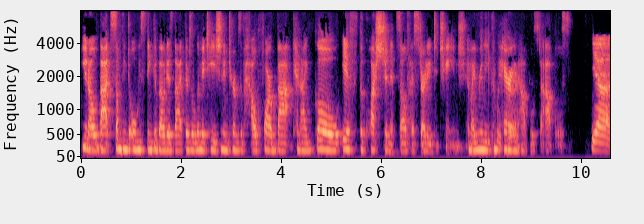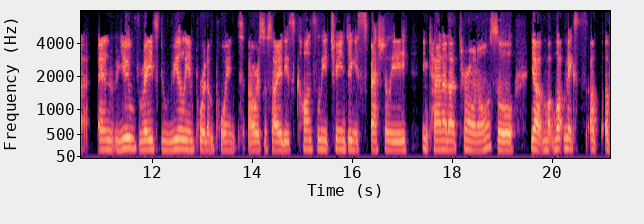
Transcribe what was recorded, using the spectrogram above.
you know that's something to always think about is that there's a limitation in terms of how far back can i go if the question itself has started to change am i really comparing sure. apples to apples yeah and you've raised a really important point our society is constantly changing especially in canada toronto so yeah what makes a, a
